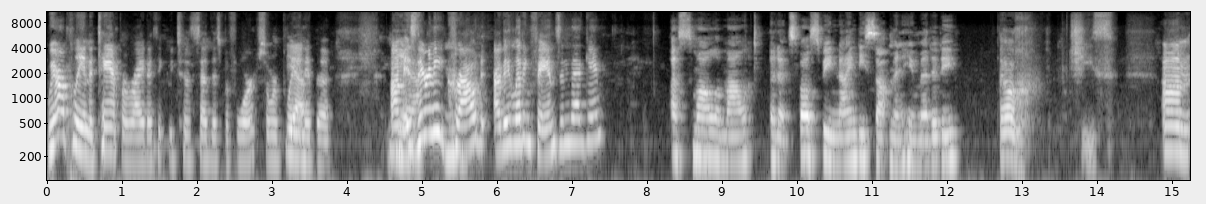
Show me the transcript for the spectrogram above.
we are playing at Tampa, right? I think we just said this before. So we're playing Yeah. at the. Um, Is there any crowd? Are they letting fans in that game? A small amount, and it's supposed to be 90 something in humidity. Oh, jeez. Um,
